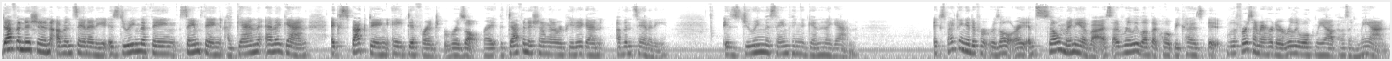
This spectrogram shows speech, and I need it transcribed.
definition of insanity is doing the thing same thing again and again expecting a different result right? The definition i'm going to repeat it again of insanity is doing the same thing again and again expecting a different result right? And so many of us i really love that quote because it the first time i heard it, it really woke me up. I was like man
